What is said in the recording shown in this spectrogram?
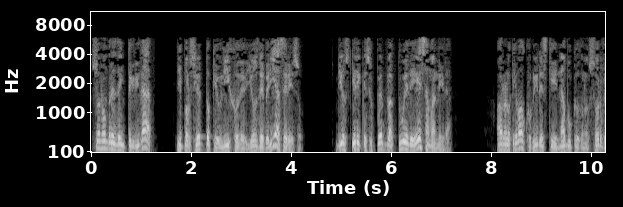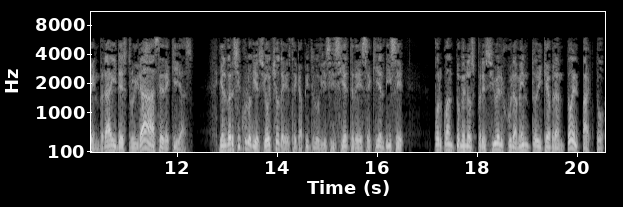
son hombres de integridad. Y por cierto que un hijo de Dios debería hacer eso. Dios quiere que su pueblo actúe de esa manera. Ahora lo que va a ocurrir es que Nabucodonosor vendrá y destruirá a Sedequías. Y el versículo 18 de este capítulo 17 de Ezequiel dice, Por cuanto menospreció el juramento y quebrantó el pacto,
